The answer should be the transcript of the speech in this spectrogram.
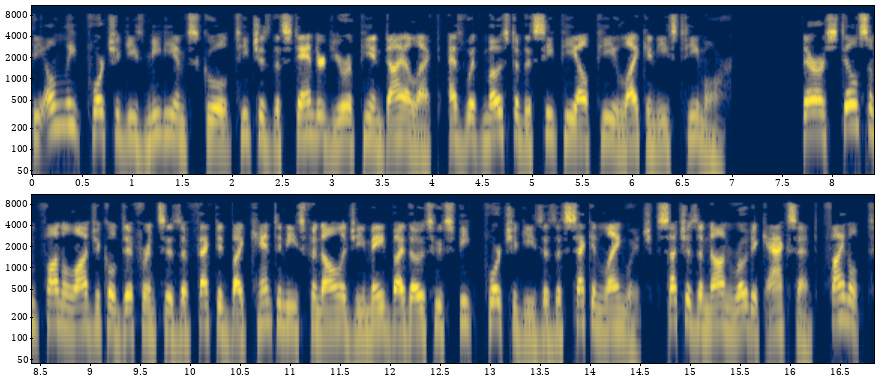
The only Portuguese medium school teaches the standard European dialect, as with most of the CPLP like in East Timor. There are still some phonological differences affected by Cantonese phonology made by those who speak Portuguese as a second language, such as a non-rhotic accent, final t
